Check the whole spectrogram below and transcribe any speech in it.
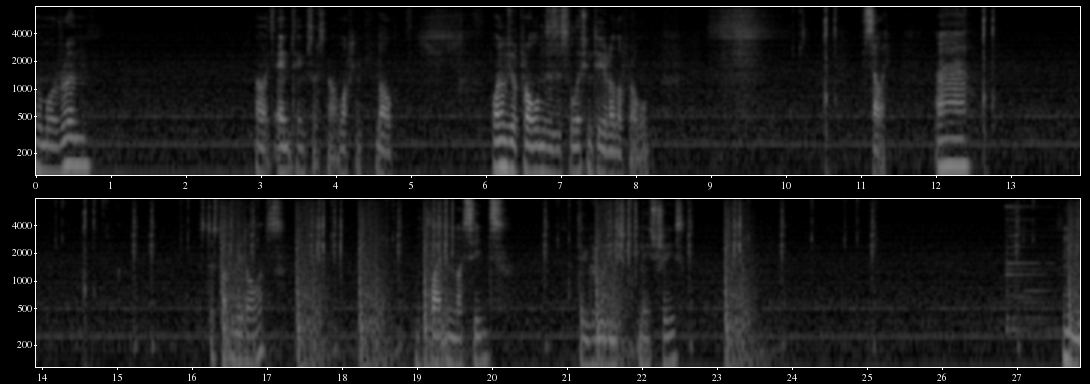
No more room. Oh, it's emptying, so it's not working. Well, one of your problems is a solution to your other problem. Silly. Uh, let's just upgrade all this. I'm planting my seeds to grow these nice trees. Hmm.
